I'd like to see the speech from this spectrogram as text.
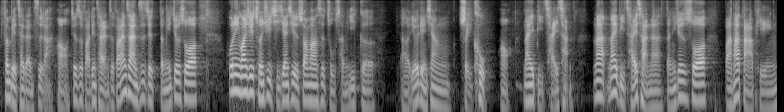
分别财产制啦，哦，就是法定财产制。法定财产制就等于就是说，婚姻关系存续期间，其实双方是组成一个呃，有一点像水库哦，那一笔财产，那那一笔财产呢，等于就是说把它打平，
